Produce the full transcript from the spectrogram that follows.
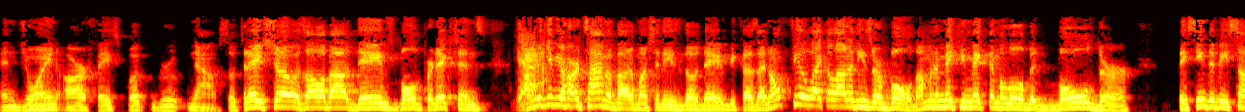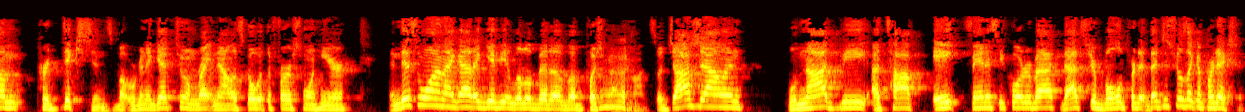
and join our Facebook group now. So today's show is all about Dave's bold predictions. I'm going to give you a hard time about a bunch of these though, Dave, because I don't feel like a lot of these are bold. I'm going to make you make them a little bit bolder. They seem to be some predictions, but we're going to get to them right now. Let's go with the first one here. And this one, I got to give you a little bit of a pushback on. So Josh Allen will not be a top eight fantasy quarterback. That's your bold predict. That just feels like a prediction.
